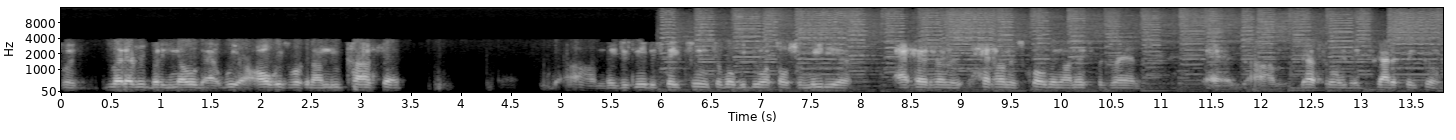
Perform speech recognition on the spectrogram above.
but let everybody know that we are always working on new concepts um, they just need to stay tuned to what we do on social media at Headhunters, Headhunters Clothing on Instagram. And um, definitely, they just got to stay tuned.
